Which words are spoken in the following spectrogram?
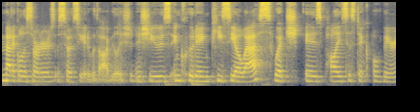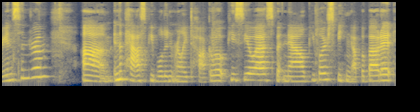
medical disorders associated with ovulation issues, including PCOS, which is polycystic ovarian syndrome. Um, in the past, people didn't really talk about PCOS, but now people are speaking up about it.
